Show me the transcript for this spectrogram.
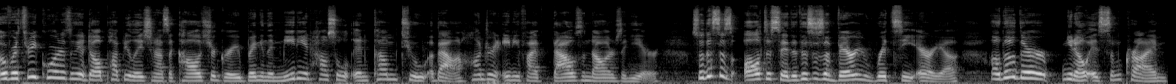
Over three quarters of the adult population has a college degree, bringing the median household income to about $185,000 a year. So this is all to say that this is a very ritzy area. Although there, you know, is some crime,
